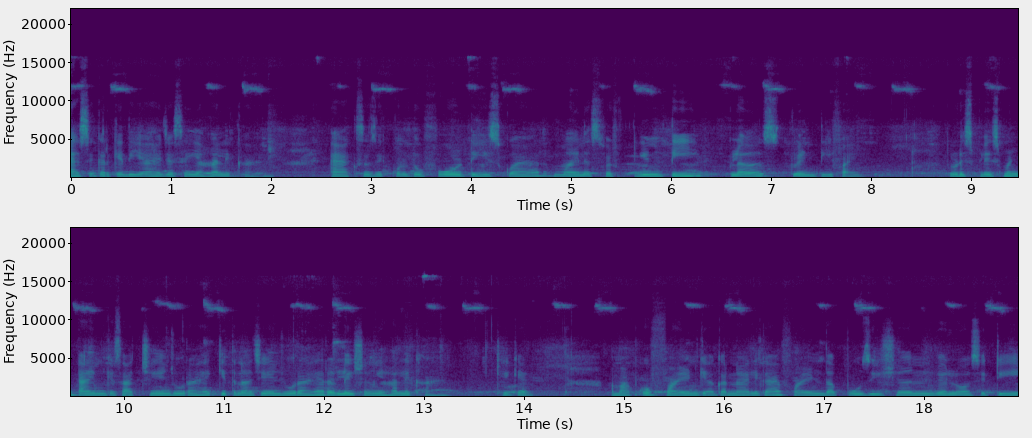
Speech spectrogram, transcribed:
ऐसे करके दिया है जैसे यहाँ लिखा है। X is equal to four T square minus fifteen T plus twenty five तो डिस्प्लेसमेंट टाइम के साथ चेंज हो रहा है, कितना चेंज हो रहा है रिलेशन यहाँ लिखा है। ठीक है? अब आपको फाइंड क्या करना है लिखा है find the position velocity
